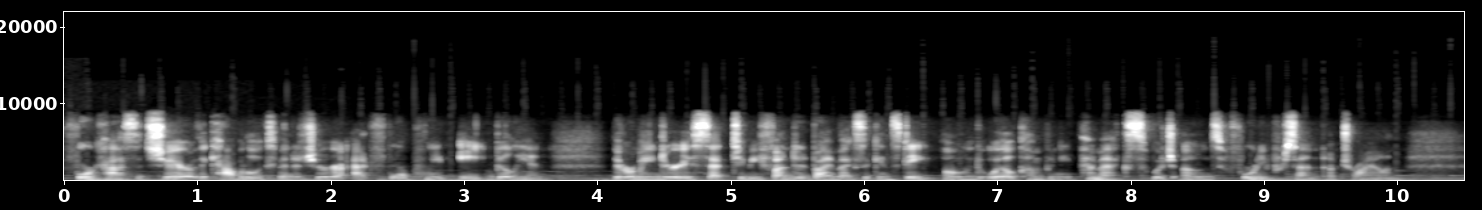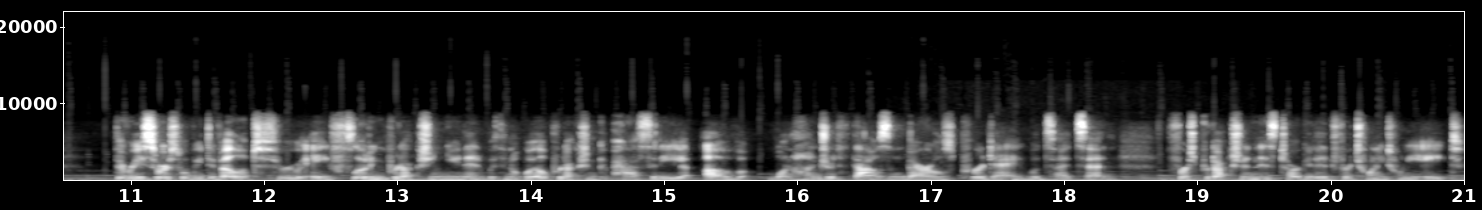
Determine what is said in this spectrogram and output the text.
forecasts its share of the capital expenditure at 4.8 billion. The remainder is set to be funded by Mexican state-owned oil company Pemex, which owns 40% of Trion. The resource will be developed through a floating production unit with an oil production capacity of 100,000 barrels per day, Woodside said. First production is targeted for 2028.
